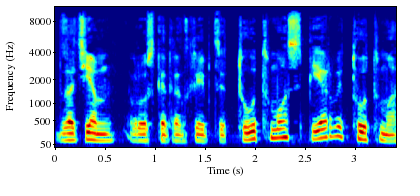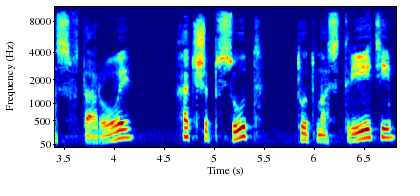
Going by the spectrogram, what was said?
затем в русской транскрипции Тутмос I, Тутмос II, Хатшепсут, Тутмос III,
